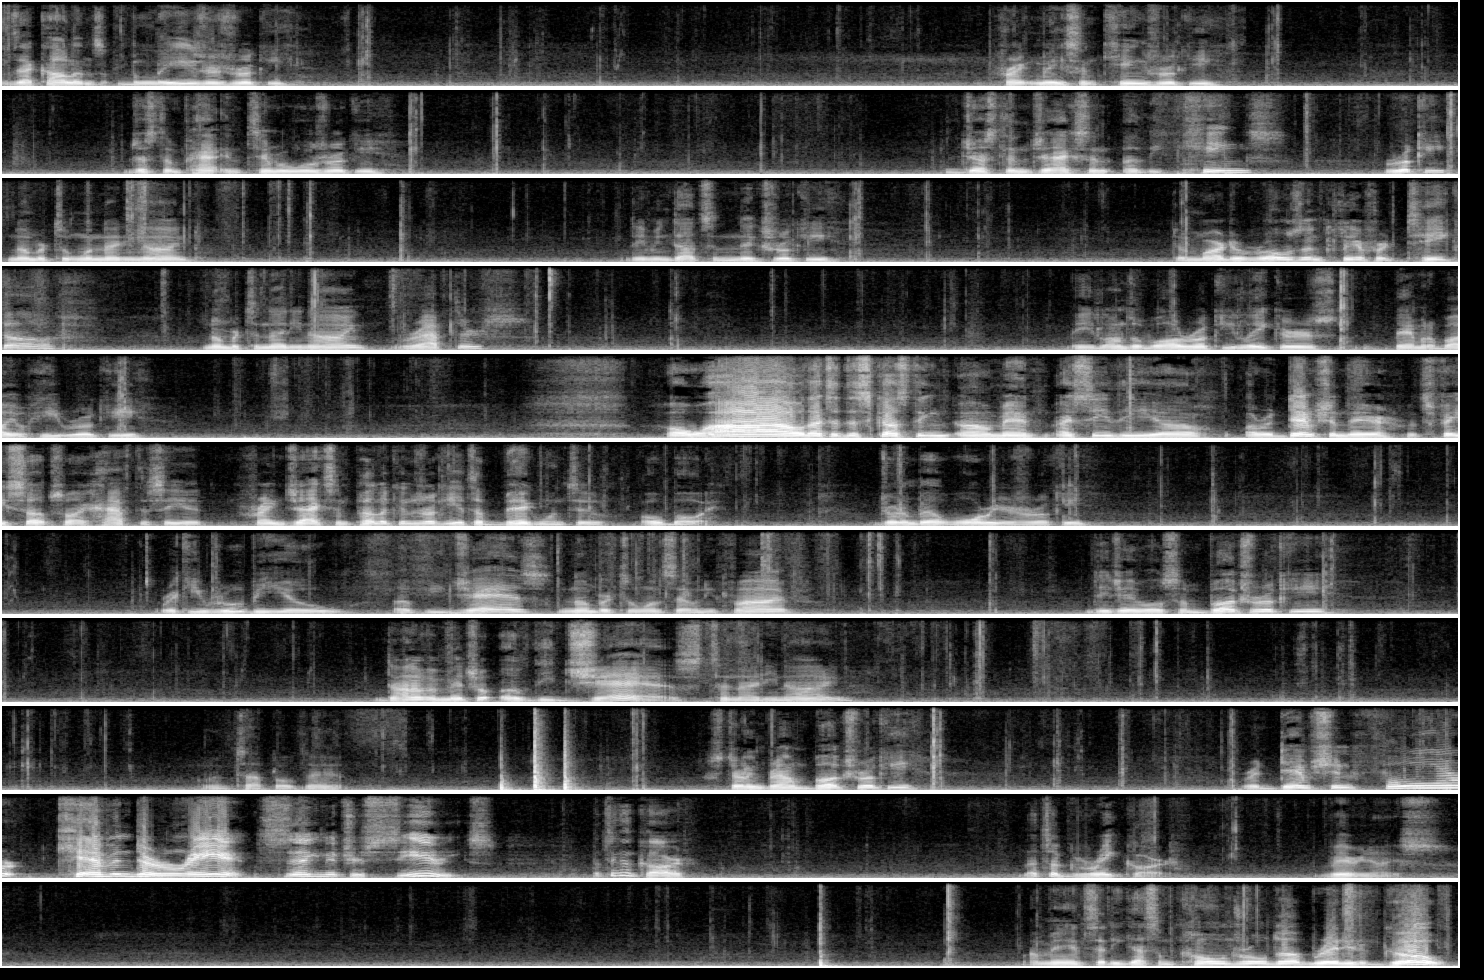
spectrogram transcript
Zach Collins Blazers rookie. Frank Mason Kings rookie. Justin Patton Timberwolves rookie. Justin Jackson of the Kings, rookie, number to 199. Damyean Dotson, Knicks rookie. DeMar DeRozan, clear for takeoff, number to 99, Raptors. A Ball rookie, Lakers. Bam Adebayo, Heat rookie. Oh wow, that's a disgusting. Oh man, I see the uh, a redemption there. It's face up, so I have to see it. Frank Jackson, Pelicans rookie. It's a big one too. Oh boy. Jordan Bell, Warriors rookie. Ricky Rubio of the Jazz, number to 175. DJ Wilson, Bucks rookie. Donovan Mitchell of the Jazz to 99. I'm going to top load that. Sterling Brown Bucks rookie. Redemption for Kevin Durant signature series. That's a good card. That's a great card. Very nice. My man said he got some cones rolled up, ready to go.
